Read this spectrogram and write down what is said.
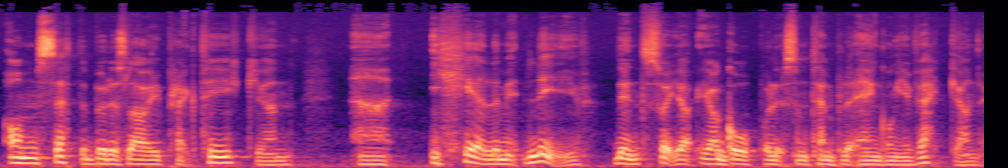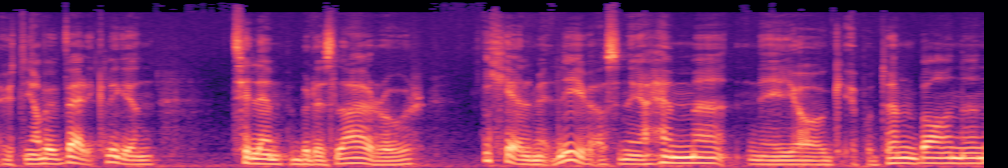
omsätta Buddhas lag i praktiken uh, i hela mitt liv. Det är inte så att jag, jag går på liksom templet en gång i veckan, utan jag vill verkligen tillämpa Buddhas läror i hela mitt liv. Alltså när jag är hemma, när jag är på tunnelbanan,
